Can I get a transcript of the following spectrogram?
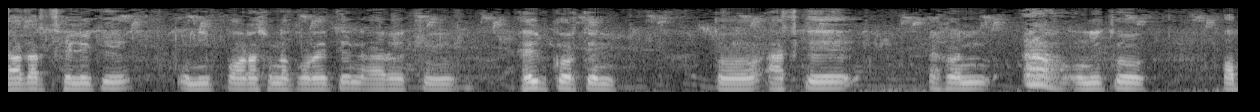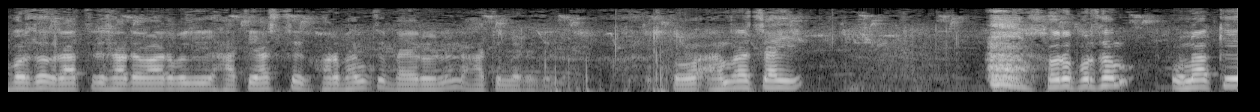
দাদার ছেলেকে উনি পড়াশোনা করাইতেন আর একটু হেল্প করতেন। তো আজকে এখন উনি তো অপরাধ রাত্রে সাড়ে বারো বাজে হাতি আসছে, ঘর ভাঙছে, বাইরে হলেন হাতি মেরে দিল। তো আমরা চাই সর্বপ্রথম ওনাকে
